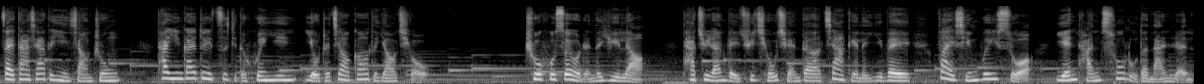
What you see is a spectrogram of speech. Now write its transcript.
在大家的印象中，她应该对自己的婚姻有着较高的要求。出乎所有人的预料，她居然委曲求全地嫁给了一位外形猥琐、言谈粗鲁的男人。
